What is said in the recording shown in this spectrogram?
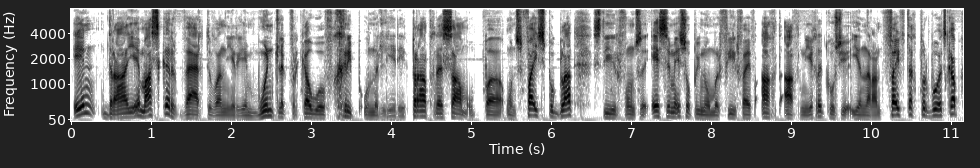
En dra jy 'n masker werk toe wanneer jy moontlik verkoue of griep onderlede het? Praat gerus saam op uh, ons Facebookblad, stuur vir ons 'n SMS op die nommer 45889, dit kos jou R1.50 per boodskap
